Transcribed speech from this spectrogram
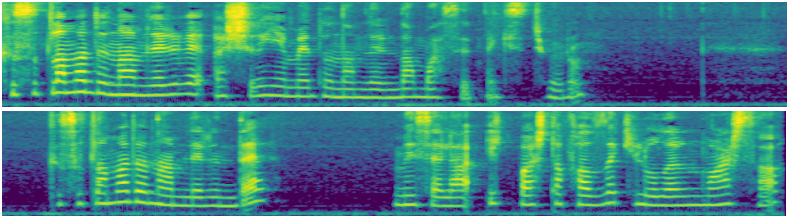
Kısıtlama dönemleri ve aşırı yeme dönemlerinden bahsetmek istiyorum. Kısıtlama dönemlerinde mesela ilk başta fazla kiloların varsa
